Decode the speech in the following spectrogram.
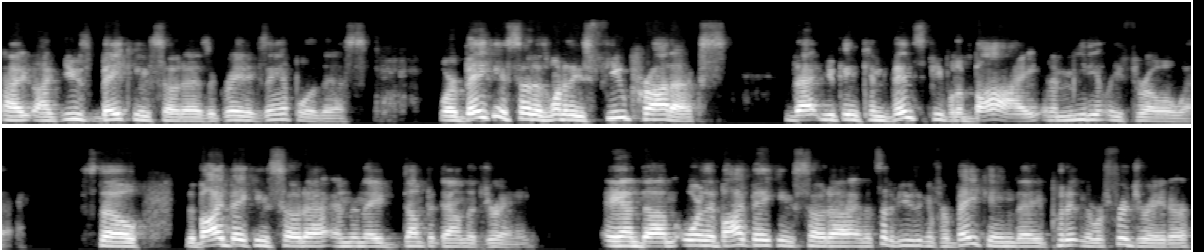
I, I use baking soda as a great example of this, where baking soda is one of these few products that you can convince people to buy and immediately throw away. So they buy baking soda and then they dump it down the drain. And um, or they buy baking soda and instead of using it for baking, they put it in the refrigerator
